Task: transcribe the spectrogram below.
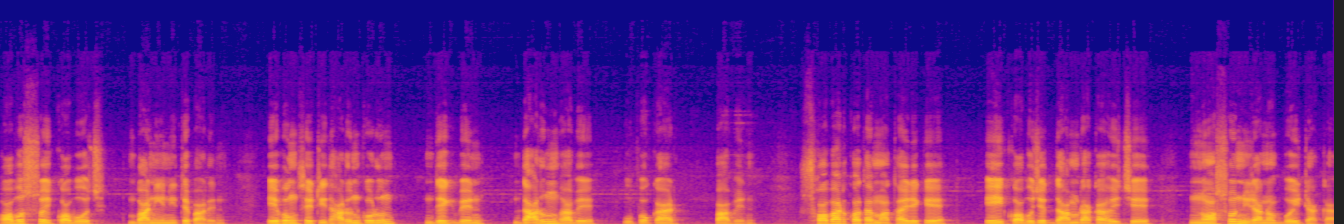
অবশ্যই কবচ বানিয়ে নিতে পারেন এবং সেটি ধারণ করুন, দেখবেন দারুণভাবে উপকার পাবেন। সবার কথা মাথায় রেখে এই কবচের দাম রাখা হয়েছে নশো নিরানব্বই টাকা।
